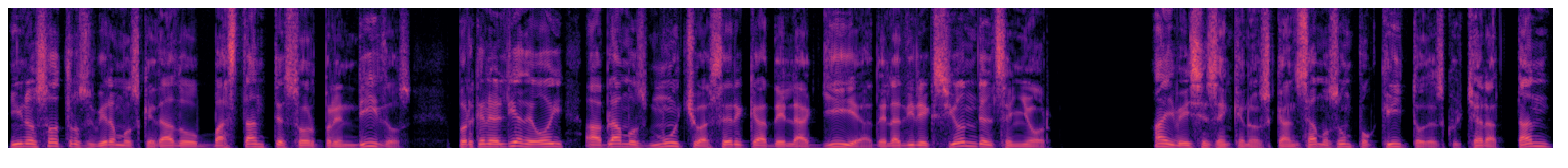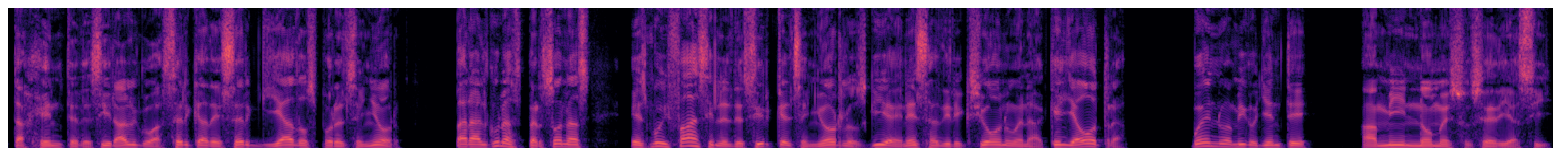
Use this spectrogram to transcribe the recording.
Y nosotros hubiéramos quedado bastante sorprendidos, porque en el día de hoy hablamos mucho acerca de la guía, de la dirección del Señor. Hay veces en que nos cansamos un poquito de escuchar a tanta gente decir algo acerca de ser guiados por el Señor. Para algunas personas es muy fácil el decir que el Señor los guía en esa dirección o en aquella otra. Bueno, amigo oyente, a mí no me sucede así.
